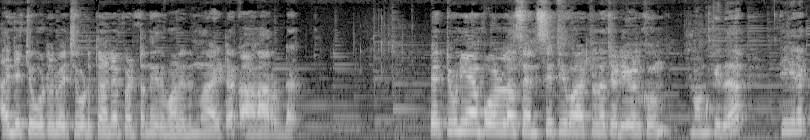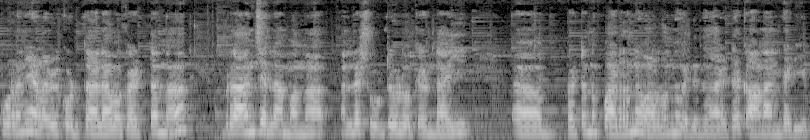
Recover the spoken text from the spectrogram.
അതിന്റെ ചുവട്ടിൽ വെച്ച് കൊടുത്താൽ പെട്ടെന്ന് ഇത് വളരുന്നതായിട്ട് കാണാറുണ്ട്. പെറ്റൂണിയ പോലുള്ള സെൻസിറ്റീവ് ആയിട്ടുള്ള ചെടികൾക്കും നമുക്കിത് തീരെ കുറഞ്ഞ അളവിൽ കൊടുത്താൽ അവ പെട്ടെന്ന് ബ്രാഞ്ച് എല്ലാം വന്ന് നല്ല ഷൂട്ടുകളൊക്കെ ഉണ്ടായി പെട്ടെന്ന് പടർന്ന് വളർന്നു വരുന്നതായിട്ട് കാണാൻ കഴിയും.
